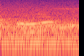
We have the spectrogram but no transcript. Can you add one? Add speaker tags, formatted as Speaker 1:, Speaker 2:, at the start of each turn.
Speaker 1: 了。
